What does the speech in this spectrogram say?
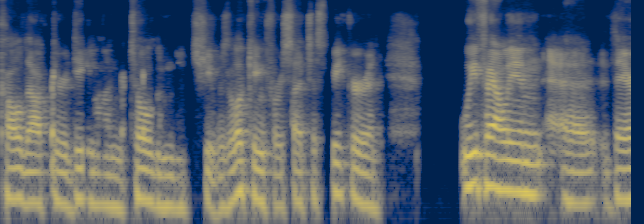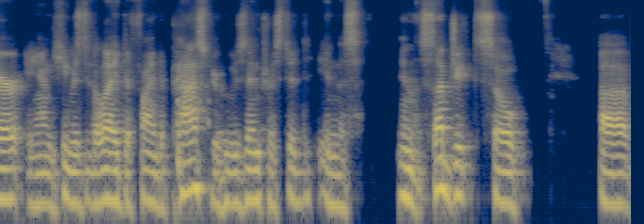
called Dr. Diehl and told him that she was looking for such a speaker. And we fell in uh, there, and he was delighted to find a pastor who was interested in this in the subject. So, uh,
